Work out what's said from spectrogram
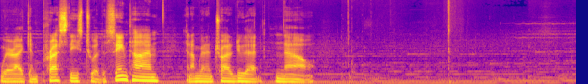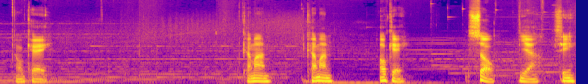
where I can press these two at the same time and I'm gonna try to do that now. Okay. Come on. Come on. Okay. So, yeah, see?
